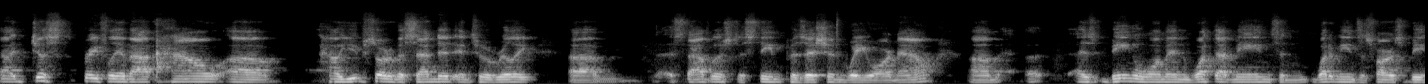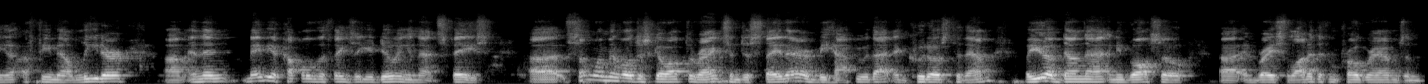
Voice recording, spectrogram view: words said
uh, just briefly about how uh, how you've sort of ascended into a really um, established, esteemed position where you are now. Um, uh, as being a woman, what that means, and what it means as far as being a, a female leader, Um, and then maybe a couple of the things that you're doing in that space. Uh, some women will just go up the ranks and just stay there and be happy with that, and kudos to them. But you have done that, and you've also uh, embraced a lot of different programs and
